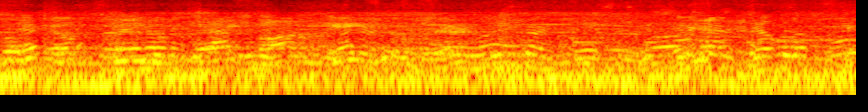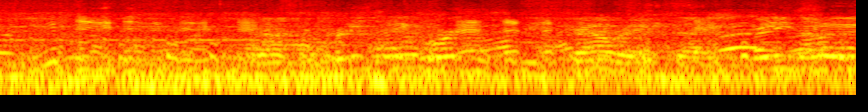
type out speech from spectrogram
pickup through the back bottom gate over there. Pretty big work on these trail rigs. uh, Pretty soon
